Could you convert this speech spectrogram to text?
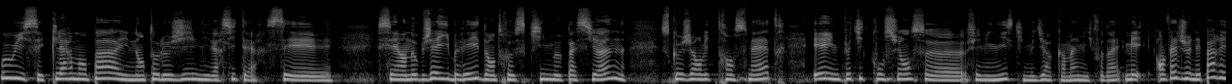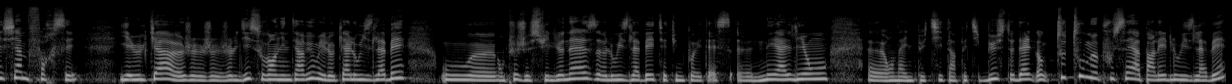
Oui, oui, c'est clairement pas une anthologie universitaire. C'est c'est un objet hybride entre ce qui me passionne, ce que j'ai envie de transmettre, et une petite conscience euh, féministe qui me dit oh, quand même il faudrait. Mais en fait, je n'ai pas réussi à me forcer. Il y a eu le cas, euh, je, le dis souvent en interview, mais le cas Louise Labbé, où euh, en plus je suis lyonnaise. Louise Labbé était une poétesse née à Lyon. on a une petite, un petit buste d'elle. Donc tout, tout me poussait à parler de Louise Labbé.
